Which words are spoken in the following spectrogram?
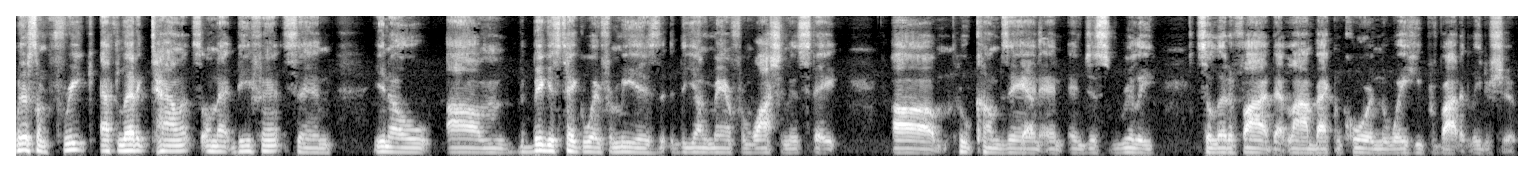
there's some freak athletic talents on that defense. And, you know, um, the biggest takeaway for me is the, the young man from Washington State um, who comes in and, and just really solidified that linebacking core in the way he provided leadership.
